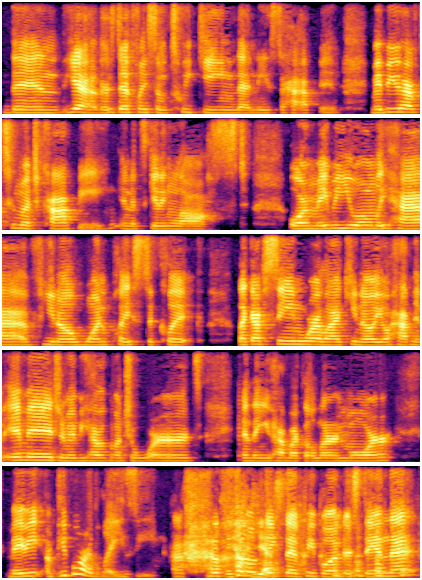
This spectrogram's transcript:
then yeah, there's definitely some tweaking that needs to happen. Maybe you have too much copy and it's getting lost. Or maybe you only have, you know, one place to click. Like I've seen where like, you know, you'll have an image and maybe you have a bunch of words and then you have like a learn more maybe people are lazy. I don't, I don't yes. think that people understand that.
